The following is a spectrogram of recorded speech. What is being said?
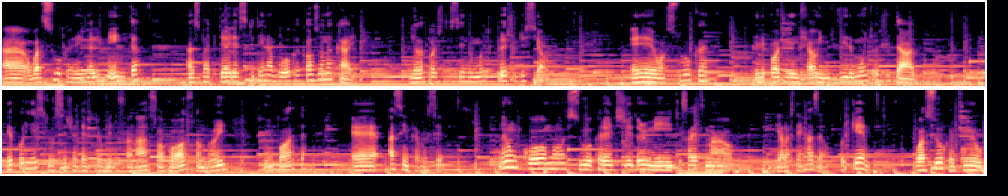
ah, o açúcar ele alimenta as bactérias que tem na boca causando a cárie e ela pode estar sendo muito prejudicial. É, o açúcar ele pode deixar o indivíduo muito agitado. E é por isso que você já deve ter ouvido falar, sua avó, sua mãe, não importa, é assim para você. Não coma açúcar antes de dormir, que faz mal. E elas têm razão. Porque o açúcar, como eu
